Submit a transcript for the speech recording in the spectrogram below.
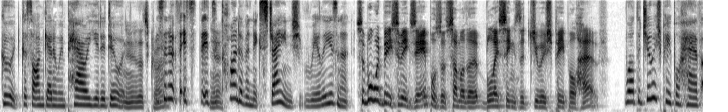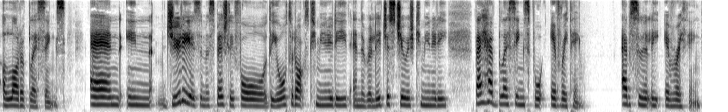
good, because I'm going to empower you to do it. Yeah, that's great. Isn't it? It's, it's yeah. kind of an exchange, really, isn't it? So, what would be some examples of some of the blessings that Jewish people have? Well, the Jewish people have a lot of blessings. And in Judaism, especially for the Orthodox community and the religious Jewish community, they have blessings for everything, absolutely everything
